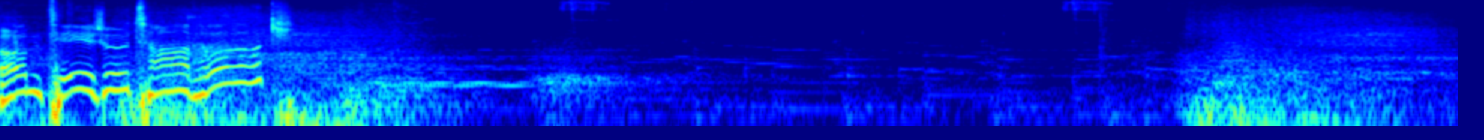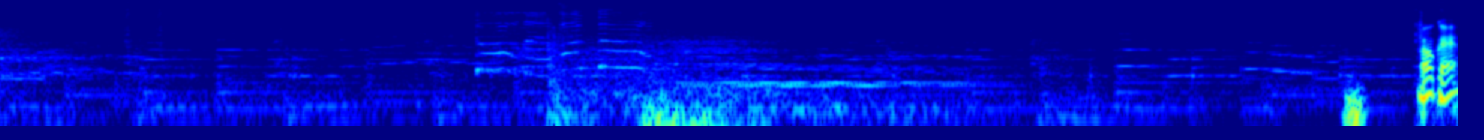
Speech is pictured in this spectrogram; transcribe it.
Homme je t'invoque fois.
